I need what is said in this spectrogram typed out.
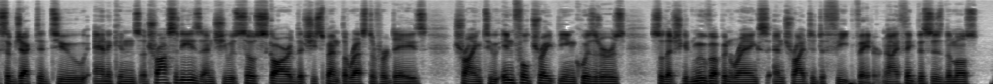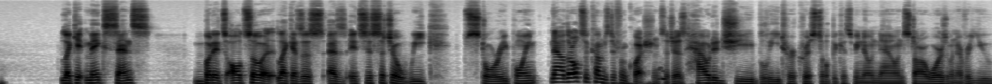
subjected to Anakin's atrocities, and she was so scarred that she spent the rest of her days trying to infiltrate the Inquisitors so that she could move up in ranks and try to defeat Vader. Now, I think this is the most like it makes sense, but it's also like as a, as it's just such a weak story point. Now, there also comes different questions, such as how did she bleed her crystal? Because we know now in Star Wars, whenever you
